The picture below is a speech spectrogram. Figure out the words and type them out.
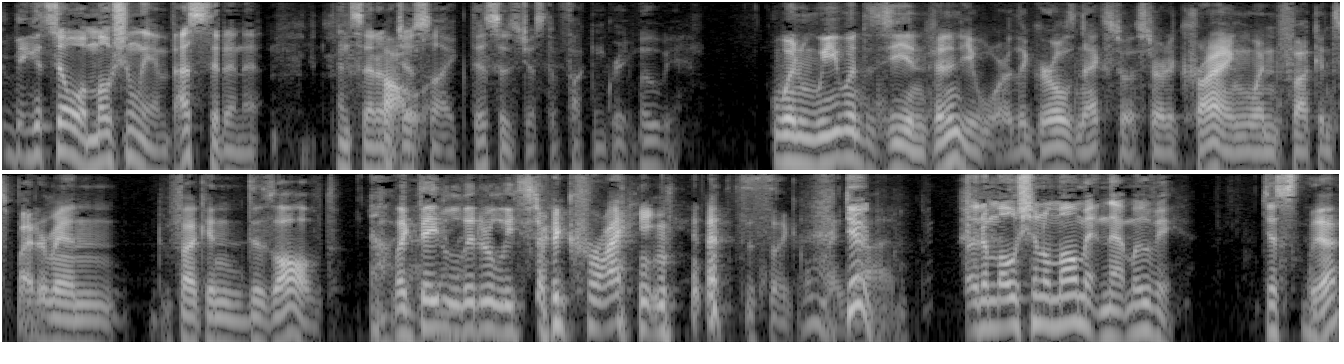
they get so emotionally invested in it instead of Oh. just like this is just a fucking great movie. When we went to see Infinity War, the girls next to us started crying when fucking Spider Man fucking dissolved. Oh, like they literally started crying. I was just like, oh my Dude, god. an emotional moment in that movie. Just Yeah,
